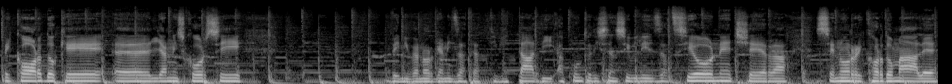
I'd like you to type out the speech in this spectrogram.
Ricordo che eh, gli anni scorsi venivano organizzate attività di, appunto di sensibilizzazione, c'era, se non ricordo male,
